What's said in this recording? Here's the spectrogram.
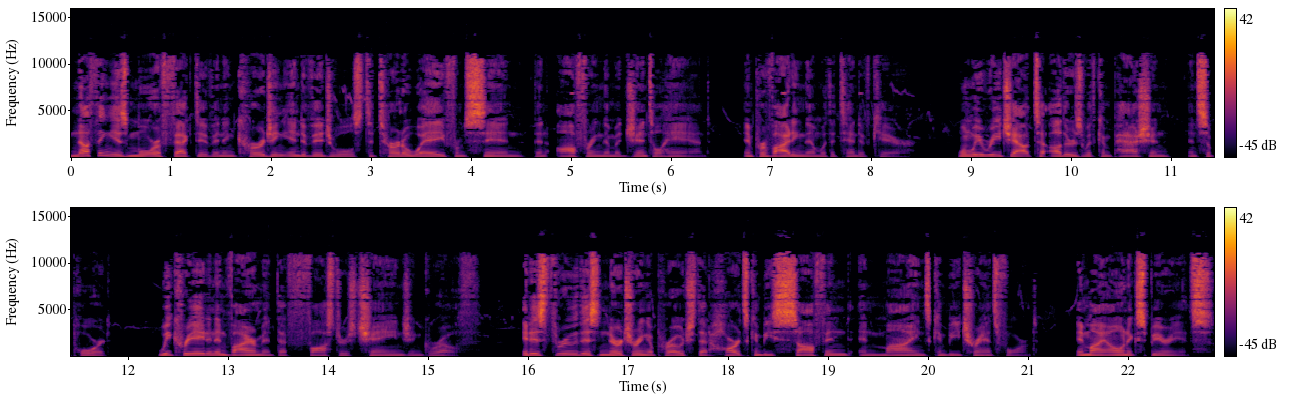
Nothing is more effective in encouraging individuals to turn away from sin than offering them a gentle hand and providing them with attentive care. When we reach out to others with compassion and support, we create an environment that fosters change and growth. It is through this nurturing approach that hearts can be softened and minds can be transformed. In my own experience,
